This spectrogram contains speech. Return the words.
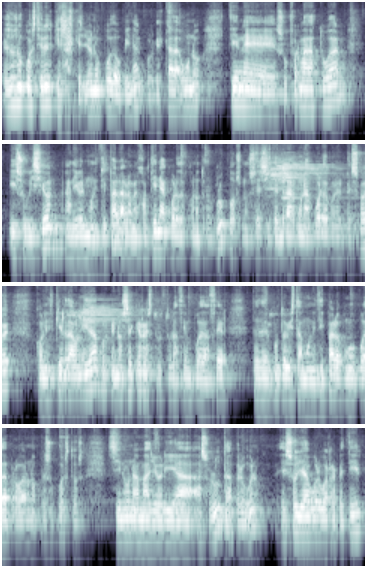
esas son cuestiones que las que yo no puedo opinar, porque cada uno tiene su forma de actuar y su visión a nivel municipal. A lo mejor tiene acuerdos con otros grupos. No sé si tendrá algún acuerdo con el PSOE, con Izquierda Unida, porque no sé qué reestructuración puede hacer desde el punto de vista municipal o cómo puede aprobar unos presupuestos sin una mayoría absoluta. Pero bueno, eso ya vuelvo a repetir,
